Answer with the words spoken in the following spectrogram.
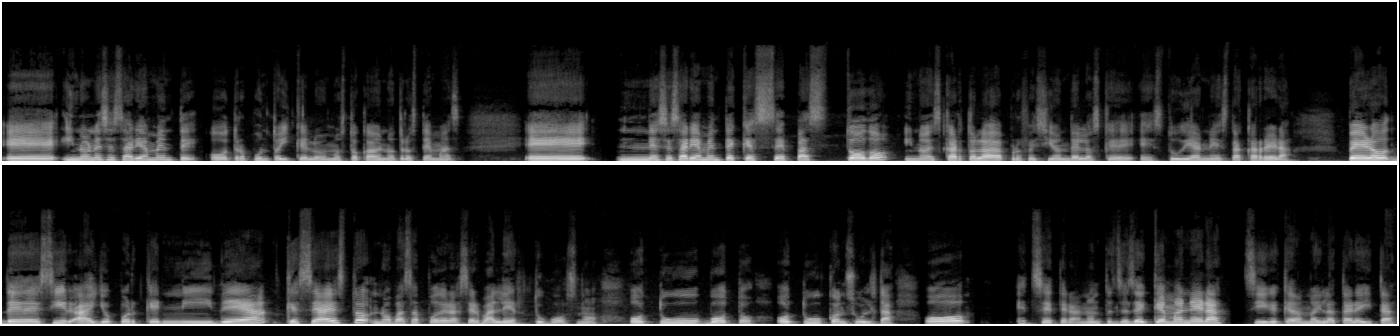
eh, y no necesariamente, otro punto y que lo hemos tocado en otros temas, eh, necesariamente que sepas todo y no descarto la profesión de los que estudian esta carrera, pero de decir, ay, yo porque ni idea que sea esto, no vas a poder hacer valer tu voz, ¿no? O tu voto, o tu consulta, o etcétera, ¿no? Entonces, ¿de qué manera sigue quedando ahí la tareita?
